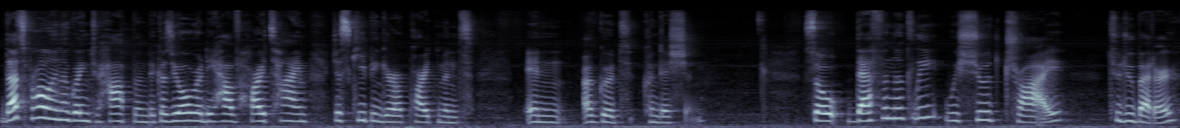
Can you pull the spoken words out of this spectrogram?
that's probably not going to happen because you already have hard time just keeping your apartment in a good condition. So definitely we should try to do better,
